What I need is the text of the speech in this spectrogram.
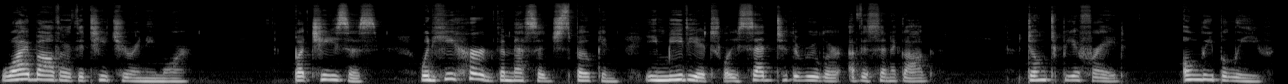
Why bother the teacher any more? But Jesus, when he heard the message spoken, immediately said to the ruler of the synagogue, Don't be afraid, only believe.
